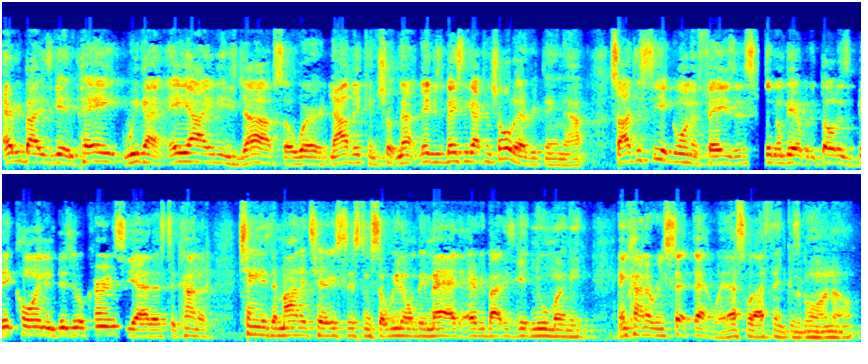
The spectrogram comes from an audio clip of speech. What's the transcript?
everybody's getting paid. We got AI in these jobs, so where now they control. Now they just basically got control of everything now. So I just see it going in phases. They're gonna be able to throw this Bitcoin and digital currency at us to kind of change the monetary system, so we don't be mad. That everybody's getting new money and kind of reset that way. That's what I think is going on.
